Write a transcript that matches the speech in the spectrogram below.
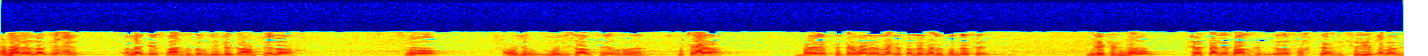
ہمارے علاقے میں اللہ کے احسان سے تبدیلی کا کام پھیلا۔ تو وہ جن مودی صاحب تھے، انہوں نے کچھ آیا بڑے فکر والے اللہ کے تعلق والے بندے تھے، لیکن وہ ہے طالبان سے بھی زیادہ سخت ہے شریعت والے۔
